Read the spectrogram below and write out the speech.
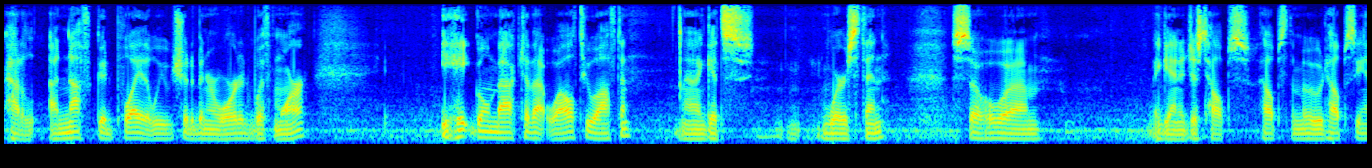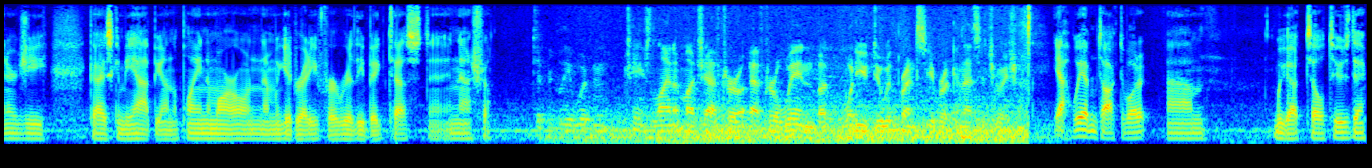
had a, enough good play that we should have been rewarded with more. You hate going back to that well too often. Uh, it gets wears thin. So um, again, it just helps helps the mood, helps the energy. Guys can be happy on the plane tomorrow, and then we get ready for a really big test in Nashville. Typically, wouldn't change the lineup much after after a win, but what do you do with Brent Seabrook in that situation? Yeah, we haven't talked about it. Um, we got till Tuesday.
